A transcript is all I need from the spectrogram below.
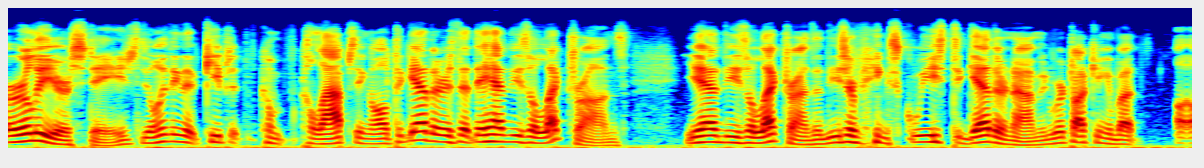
earlier stage, the only thing that keeps it collapsing altogether is that they have these electrons. You have these electrons, and these are being squeezed together now. I mean, we're talking about uh,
